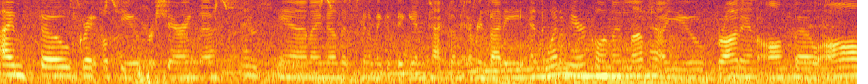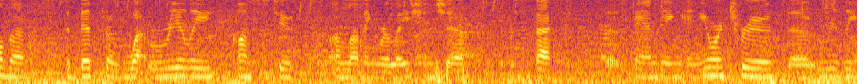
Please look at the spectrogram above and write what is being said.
I'm so grateful to you for sharing this, Thank you. and I know that it's going to make a big impact on everybody. And what a miracle! And I love how you brought in also all the the bits of what really constitutes a loving relationship, the respect, the standing in your truth, the really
